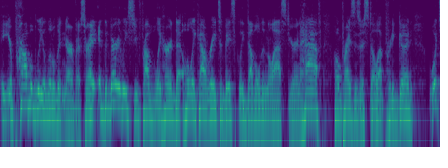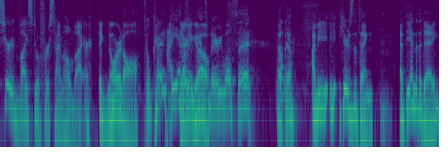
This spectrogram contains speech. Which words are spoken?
you're probably a little bit nervous, right? At the very least, you've probably heard that holy cow rates have basically doubled in the last year and a half. Home prices are still up pretty good. What's your advice to a first time home buyer? Ignore it all. Okay. I There you go. That's very well said. yeah. I mean, here's the thing. At the end of the day,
